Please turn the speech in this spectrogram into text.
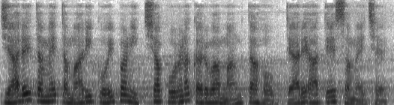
જ્યારે તમે તમારી કોઈ પણ ઈચ્છા પૂર્ણ કરવા માંગતા હોવ, ત્યારે આ તે સમય છે.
